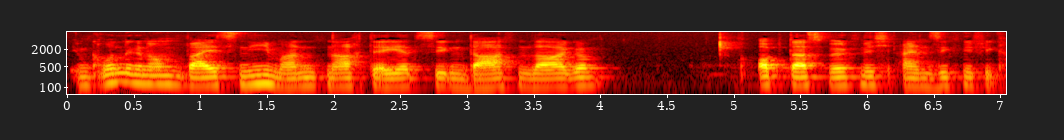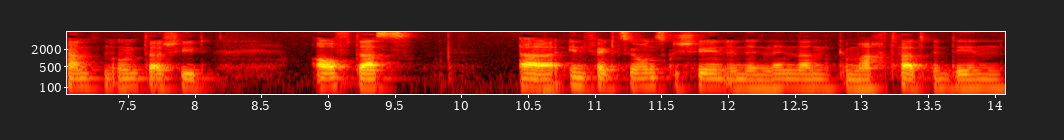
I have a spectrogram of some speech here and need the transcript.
Im Grunde genommen weiß niemand nach der jetzigen Datenlage, ob das wirklich einen signifikanten Unterschied auf das äh, Infektionsgeschehen in den Ländern gemacht hat, in denen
